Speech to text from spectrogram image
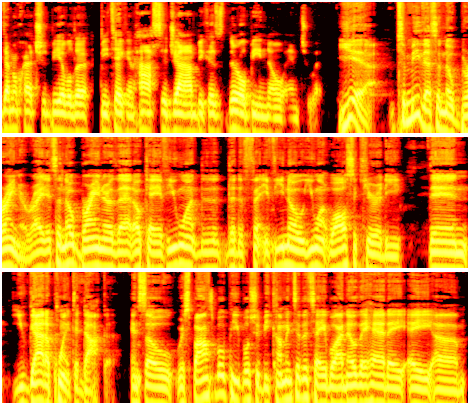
Democrats should be able to be taken hostage on because there will be no end to it. Yeah, to me that's a no-brainer, right? It's a no-brainer that okay, if you want the the def- if you know you want wall security, then you got to point to DACA. And so responsible people should be coming to the table. I know they had a a um,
